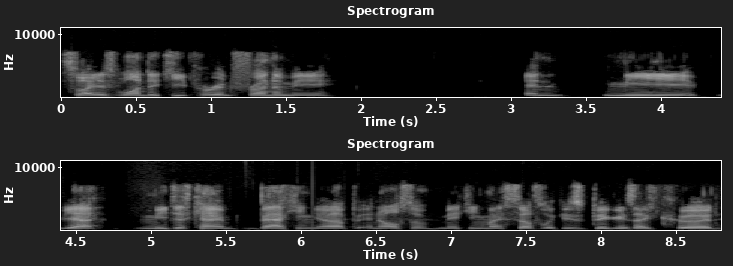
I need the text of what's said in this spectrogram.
So I just wanted to keep her in front of me, and me, yeah, me just kind of backing up and also making myself look as big as I could.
